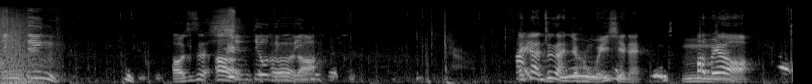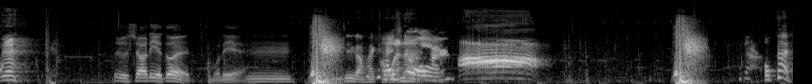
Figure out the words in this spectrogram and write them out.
丁丁，哦，这是二先丢丁二的啊。丁。哎，看这个感觉很危险哎。嗯靠背。哦。哎，这个需要列队，怎么列？嗯，你这个赶快开完了啊！我看，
